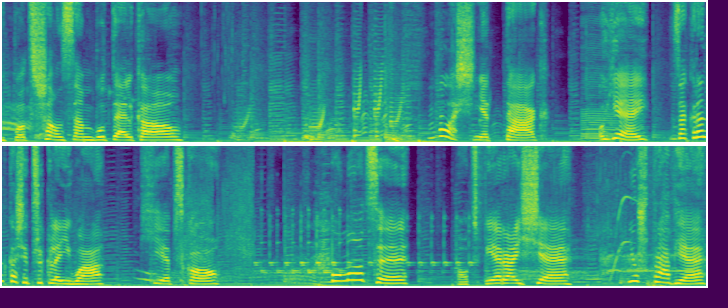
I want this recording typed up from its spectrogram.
i potrząsam butelką. Właśnie tak. Ojej, zakrętka się przykleiła. Kiepsko. Pomocy! Otwieraj się! Już prawie.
